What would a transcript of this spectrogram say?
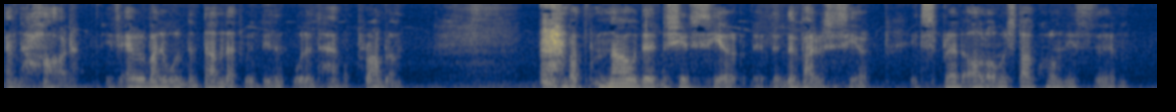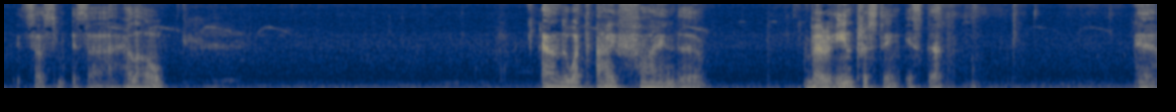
and hard. If everybody would have done that, we didn't wouldn't have a problem. but now the the shit is here. The, the, virus is here. It's spread all over. Stockholm is uh, it's a it's a hello. And what I find. Uh, very interesting is that yeah,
